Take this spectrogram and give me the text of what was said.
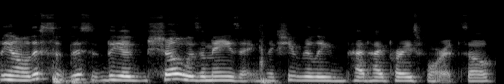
you know this this the show is amazing. Like she really had high praise for it. So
